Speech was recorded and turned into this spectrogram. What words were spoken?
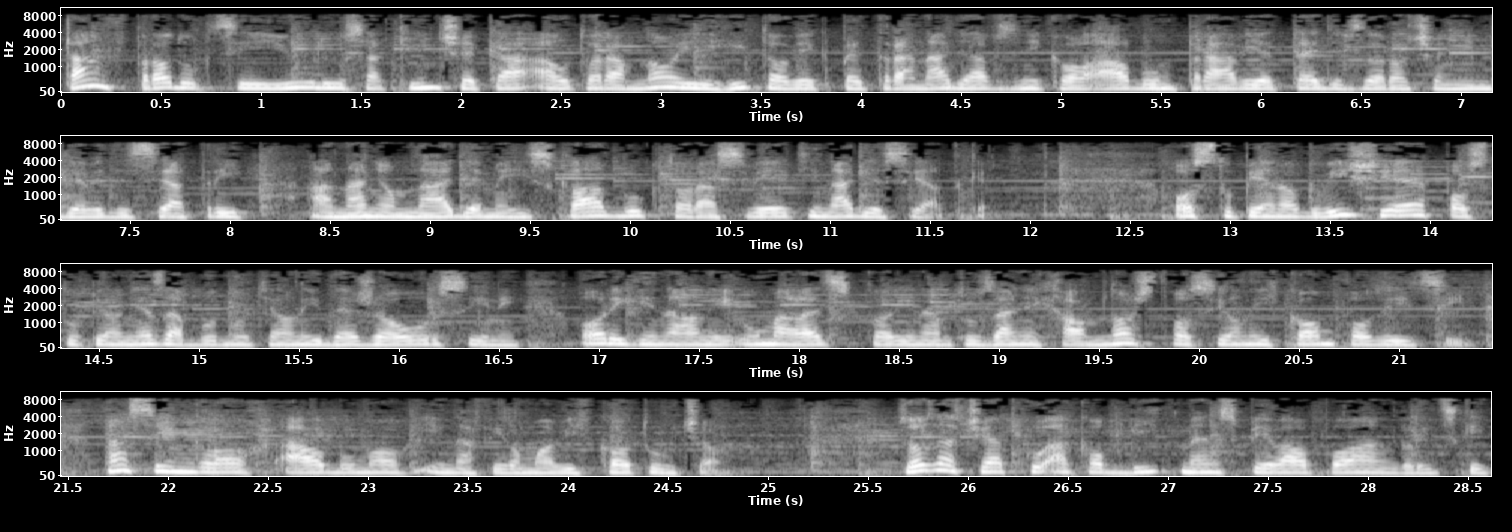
Tam v produkcii Juliusa Kinčeka, autora mnohých hitoviek Petra Naďa, vznikol album práve teď vzoročením 93 a na ňom nájdeme i skladbu, ktorá svieti na desiatke. O stupienok vyššie postupil nezabudnutelný Dežo Ursini, originálny umelec, ktorý nám tu zanechal množstvo silných kompozícií na singloch, albumoch i na filmových kotúčoch. Zo začiatku ako beatman spieval po anglicky,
